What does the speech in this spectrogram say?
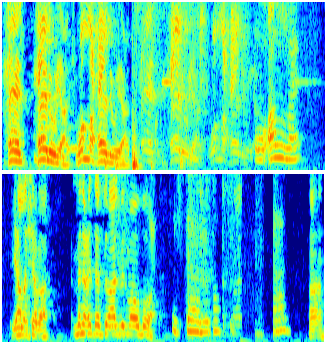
حيل حيل وياك والله حيل وياك حيل وياك والله حيل وياك والله. يلا شباب من عنده سؤال بالموضوع؟ أستاذ. ها؟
